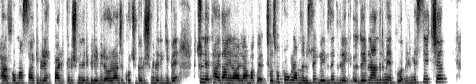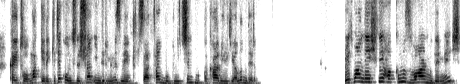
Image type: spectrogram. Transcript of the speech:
performans takibi, rehberlik görüşmeleri, birebir öğrenci koçu görüşmeleri gibi bütün detaydan yararlanmak ve çalışma programlarını sürekli revize edilerek ödevlendirme yapılabilmesi için kayıt olmak gerekecek. Onun için şu an indirimimiz mevcut zaten. Bugün için mutlaka bilgi alın derim. Öğretmen değişikliği hakkımız var mı demiş.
